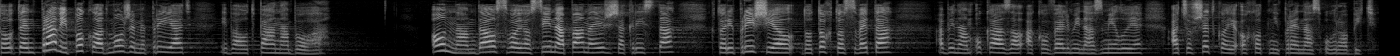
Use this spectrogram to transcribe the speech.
to, ten pravý poklad môžeme prijať iba od Pána Boha. On nám dal svojho syna, pána Ježiša Krista, ktorý prišiel do tohto sveta, aby nám ukázal, ako veľmi nás miluje a čo všetko je ochotný pre nás urobiť.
